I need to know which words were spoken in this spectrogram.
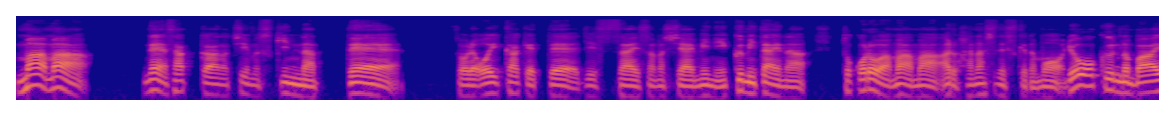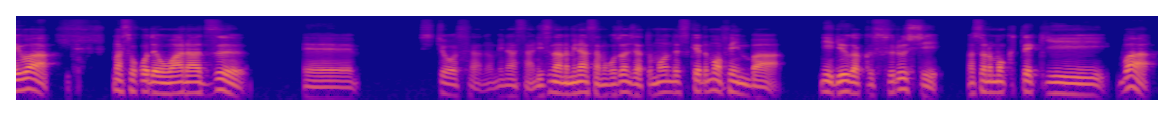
まあまあ、ね、サッカーのチーム好きになって、それ追いかけて、実際その試合見に行くみたいなところはまあまあある話ですけども、りょうくんの場合は、まあそこで終わらず、えー、視聴者の皆さん、リスナーの皆さんもご存知だと思うんですけども、フィンバーに留学するし、まあ、その目的は、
